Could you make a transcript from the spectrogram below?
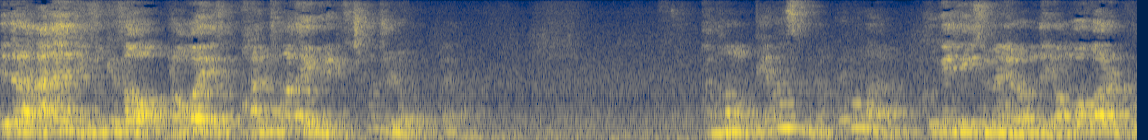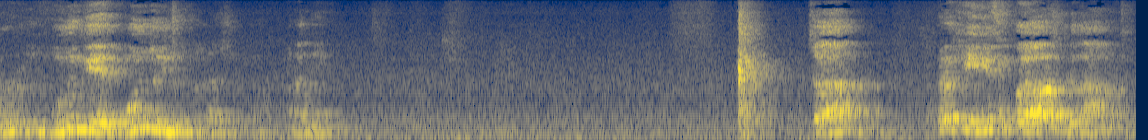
얘들아 나는 계속해서 영어에 대해서 관통하는 얘기를 계속 찾아주려고 할 거야. 관통하는 꽤 많습니다. 꽤 많아요. 그게 돼 있으면 여러분들 영어를 보는 게 보는 눈이 좀 달라질 거야. 알았니? 자, 그렇게 얘기했을 거야. 그 다음.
